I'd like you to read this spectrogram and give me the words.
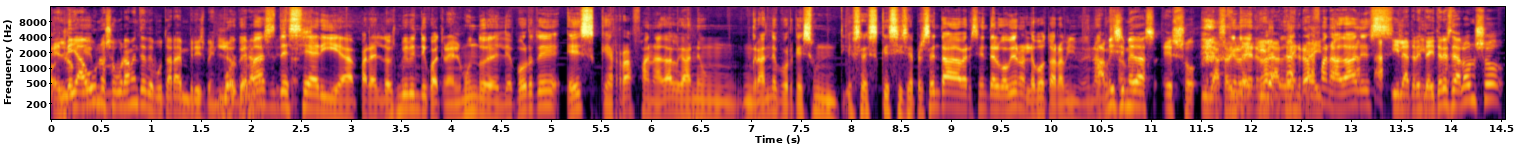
Yo el día que- 1 seguramente debutará en Brisbane. Lo que más desearía para el 2024 en el mundo del deporte es que Rafa Nadal gane un, un grande porque es un es, es que si se presenta a presidente del gobierno le voto ahora mismo. Una A mí si me das eso y la, Es que lo 30 de y la Ra- lo de 30 y- Rafa Nadal es- y la 33 de Alonso.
